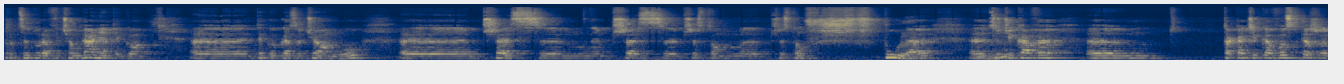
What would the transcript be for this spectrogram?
procedura wyciągania tego, e, tego gazociągu e, przez, em, przez, przez, tą, e, przez tą szpulę. E, Co Mhm. ciekawe, Taka ciekawostka, że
